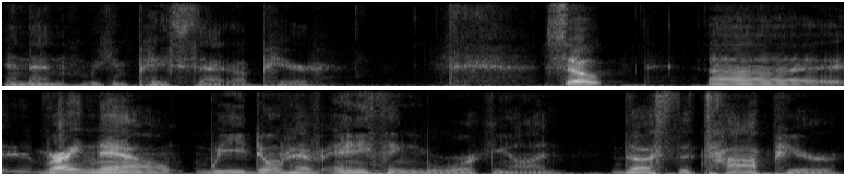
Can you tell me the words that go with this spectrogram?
and then we can paste that up here. So uh, right now we don't have anything we're working on thus the top here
